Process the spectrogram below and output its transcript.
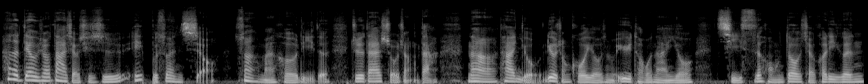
它的鲷鱼烧大小其实诶不算小，算蛮合理的，就是大概手掌大。那它有六种口味，有什么芋头奶油、起司红豆、巧克力跟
